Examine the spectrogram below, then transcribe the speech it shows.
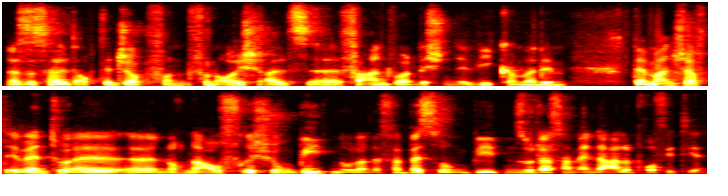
Das ist halt auch der Job von, von euch als äh, Verantwortlichen. Wie können wir dem, der Mannschaft eventuell äh, noch eine Auffrischung bieten oder eine Verbesserung bieten, sodass am Ende alle profitieren.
